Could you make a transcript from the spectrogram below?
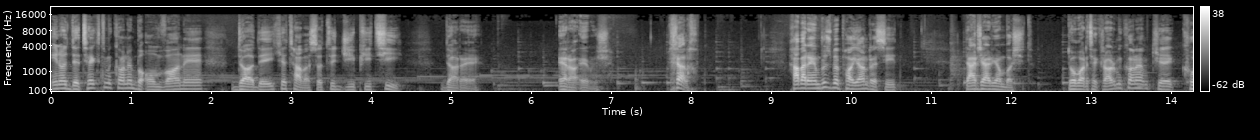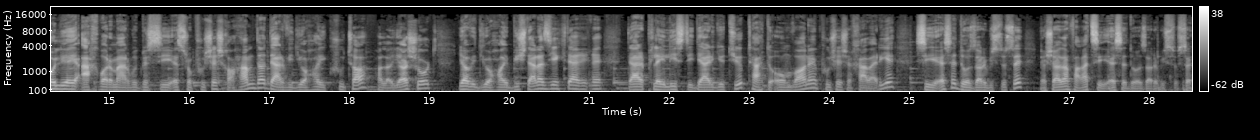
اینو detect می‌کنه به عنوان داده ای که توسط GPT داره ارائه میشه. خیلی خوب. خبر امروز به پایان رسید. در جریان باشید. دوباره تکرار می‌کنم که کلیه اخبار مربوط به CES رو پوشش خواهم داد در ویدیوهای کوتاه حالا یا شورت یا ویدیوهای بیشتر از یک دقیقه در پلیلیستی در یوتیوب تحت عنوان پوشش خبری CES 2023 یا شاید هم فقط CES 2023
